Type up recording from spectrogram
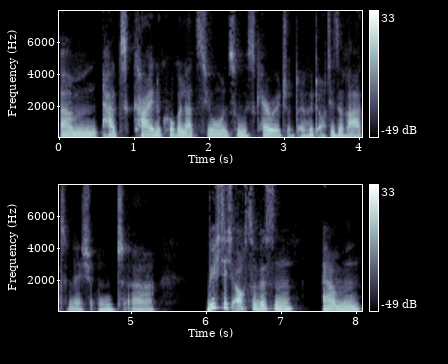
ähm, hat keine Korrelation zu Miscarriage und erhöht auch diese Rate nicht. Und äh, Wichtig auch zu wissen, ähm,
